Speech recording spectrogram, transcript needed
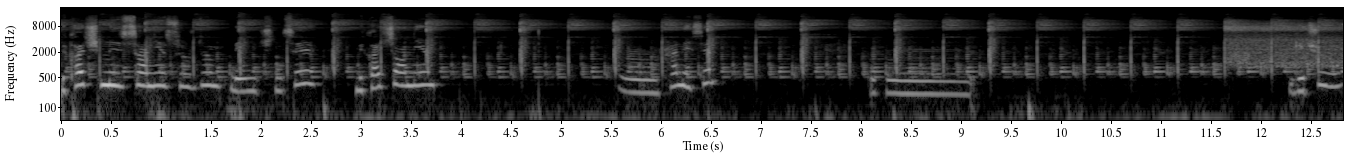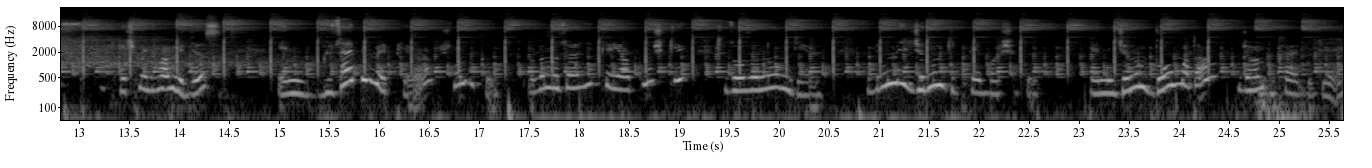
birkaç milisaniye sürdüm. Benim için ise birkaç saniye. Hmm, her neyse. Hmm. Geçiyoruz. Geçmeye devam ediyoruz. Yani güzel bir map ya. Şuna bakın. Adam özellikle yapmış ki zorlanıyorum diye. Benim de canım gitmeye başladı. Yani canım doğmadan can kaybediyor.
